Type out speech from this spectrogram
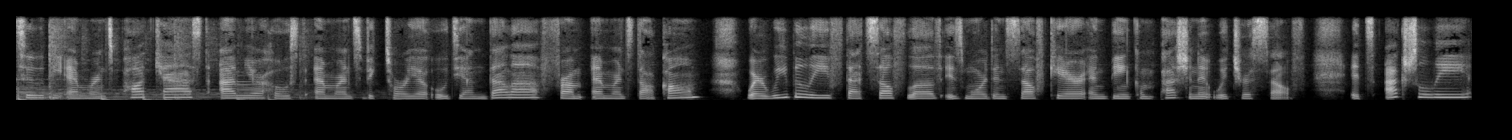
To the Emmerance podcast. I'm your host, Emmerance Victoria Odia Ndala from Emmerance.com, where we believe that self love is more than self care and being compassionate with yourself. It's actually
